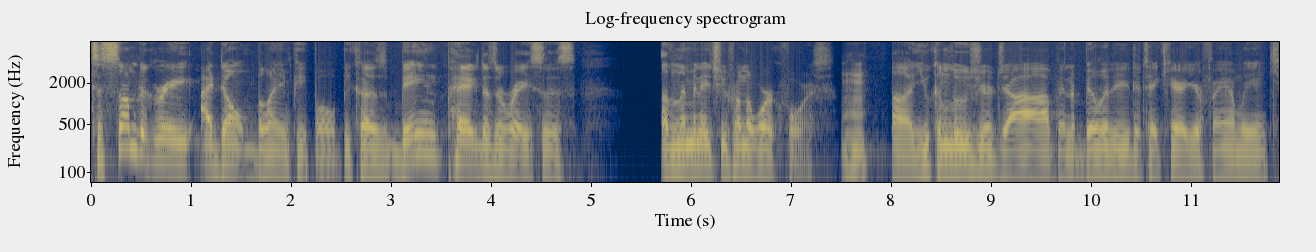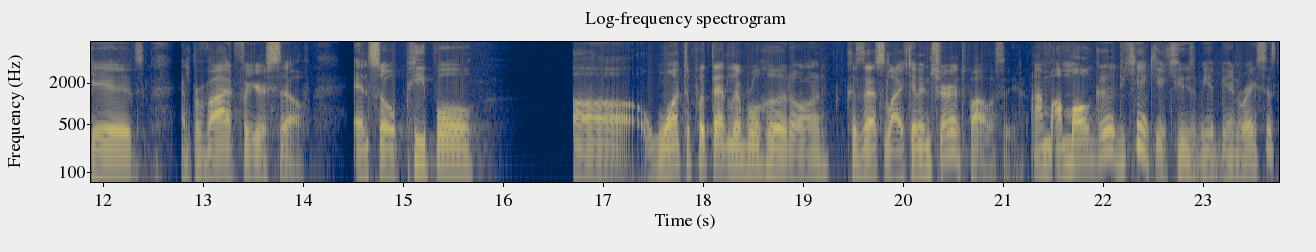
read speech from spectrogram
to some degree, I don't blame people because being pegged as a racist eliminates you from the workforce. Mm-hmm. Uh, you can lose your job and ability to take care of your family and kids and provide for yourself. And so people uh, want to put that liberal hood on because that's like an insurance policy. I'm, I'm all good. You can't accuse me of being racist.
